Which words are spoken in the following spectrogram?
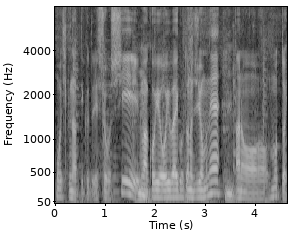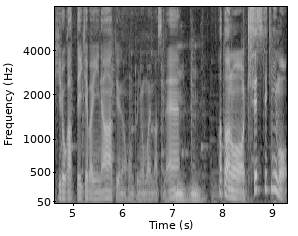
大きくなっていくでしょうし、うん。まあ、こういうお祝い事の需要もねうん。あのもっと広がっていけばいいなっていうのは本当に思いますうんね。うんあとあの季節的にも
